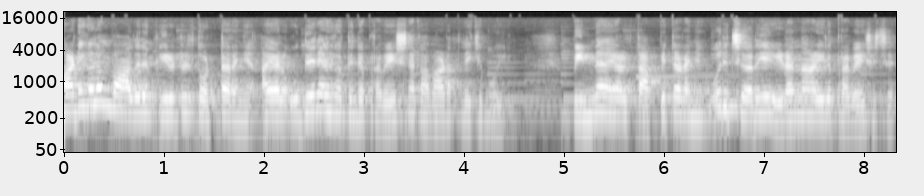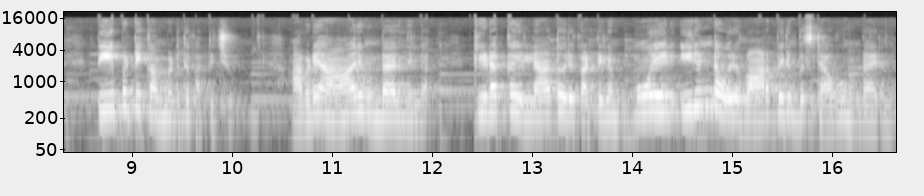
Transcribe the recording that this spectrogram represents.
പടികളും വാതിലും ഇരുട്ടിൽ തൊട്ടറിഞ്ഞ് അയാൾ ഉദ്യാനഗൃഹത്തിന്റെ പ്രവേശന കവാടത്തിലേക്ക് പോയി. പിന്നെ അയാൾ തപ്പിത്തടഞ്ഞ് ഒരു ചെറിയ ഇടനാഴിയിൽ പ്രവേശിച്ച് തീപ്പെട്ടി കമ്പെടുത്ത് കത്തിച്ചു. അവിടെ ആരും ഉണ്ടായിരുന്നില്ല. കിടക്കയില്ലാത്ത ഒരു കട്ടിലും മൂലയിൽ ഇരുണ്ട ഒരു വാർപ്പെരുമ്പ് സ്റ്റൗവും ഉണ്ടായിരുന്നു.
